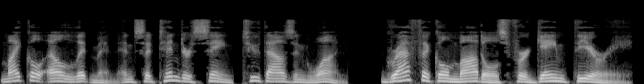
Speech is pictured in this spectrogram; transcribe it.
Michael L. Littman and Satinder Singh 2001. Graphical Models for Game Theory.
